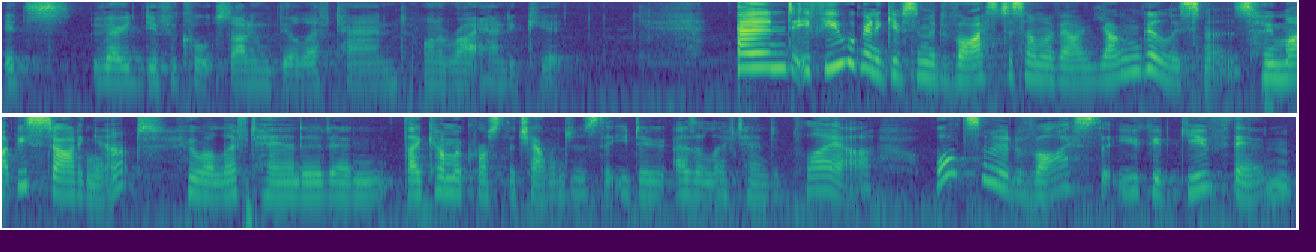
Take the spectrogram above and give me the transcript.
it's very difficult starting with your left hand on a right handed kit. And if you were going to give some advice to some of our younger listeners who might be starting out, who are left handed, and they come across the challenges that you do as a left handed player, what's some advice that you could give them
